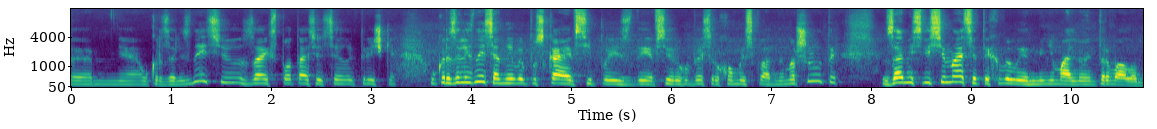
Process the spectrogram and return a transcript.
ем, Укрзалізницею за експлуатацію цієї електрички. Укрзалізниця не випускає всі поїзди, всі весь рухомий склад на маршрути. Замість 18 хвилин мінімального інтервалу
